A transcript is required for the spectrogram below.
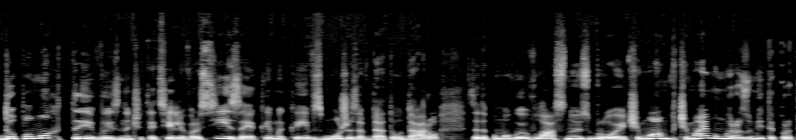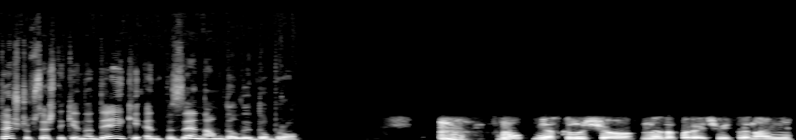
допомогти визначити цілі в Росії, за якими Київ зможе завдати удару за допомогою власної зброї. Чи чи маємо ми розуміти про те, що все ж таки на деякі НПЗ нам дали добро? Ну я скажу, що не заперечують принаймні,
